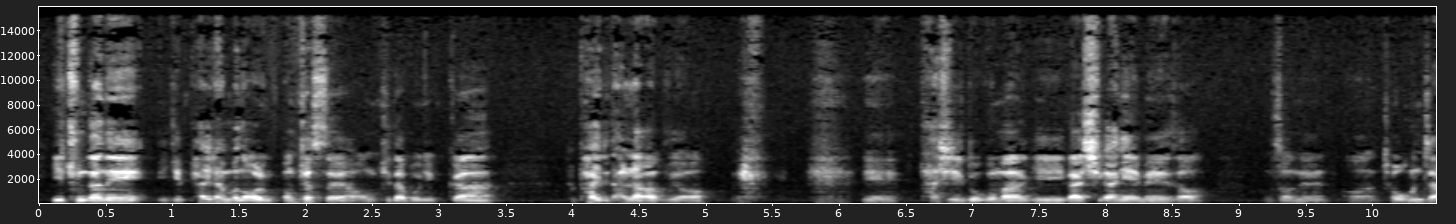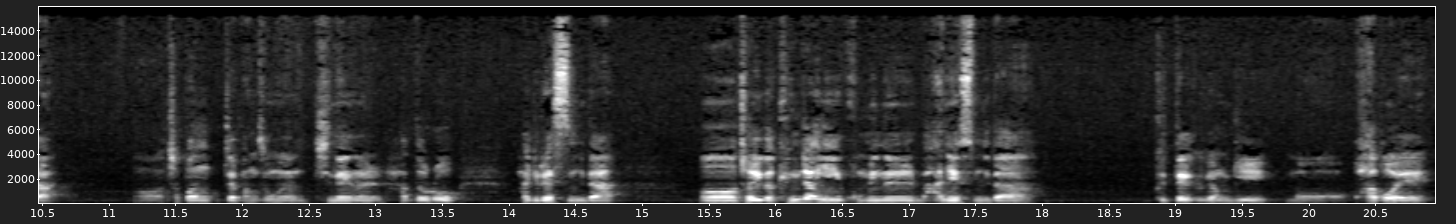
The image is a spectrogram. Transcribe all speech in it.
이 중간에 이게 파일이 한번 엉켰어요. 엉키다 보니까 그 파일이 날라가고요. 예, 다시 녹음하기가 시간이 애매해서 우선은 어, 저 혼자 어, 첫 번째 방송은 진행을 하도록 하기로 했습니다. 어, 저희가 굉장히 고민을 많이 했습니다. 그때 그 경기, 뭐, 과거에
